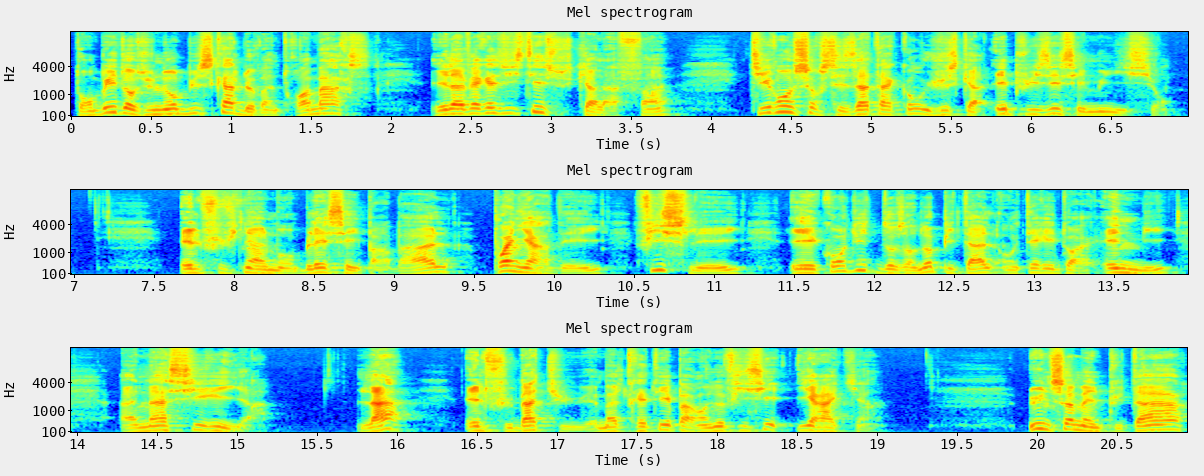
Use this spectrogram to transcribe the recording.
Tombée dans une embuscade le 23 mars, elle avait résisté jusqu'à la fin, tirant sur ses attaquants jusqu'à épuiser ses munitions. Elle fut finalement blessée par balle, poignardée, ficelée et conduite dans un hôpital en territoire ennemi à Nasiriyah. Là, elle fut battue et maltraitée par un officier irakien. Une semaine plus tard,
